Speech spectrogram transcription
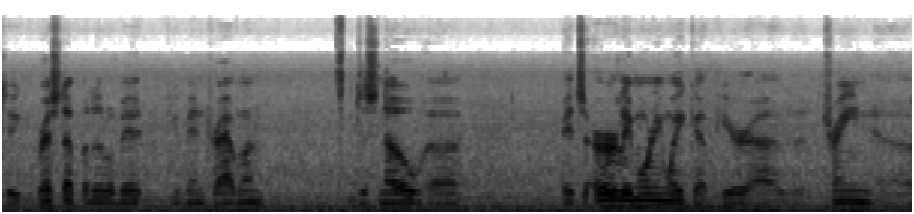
to rest up a little bit if you've been traveling. Just know uh, it's early morning wake up here. Uh, the train uh,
